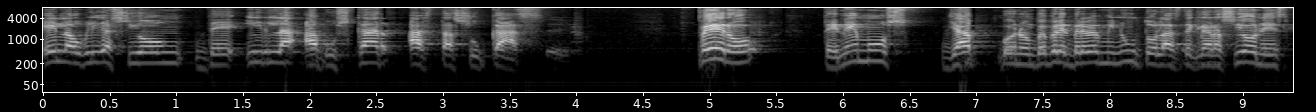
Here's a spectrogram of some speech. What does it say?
en la obligación de irla a buscar hasta su casa. Pero tenemos ya, bueno, en breves breve minutos las declaraciones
